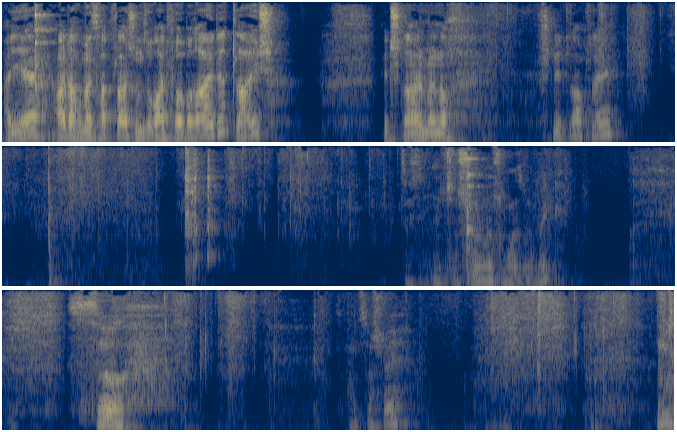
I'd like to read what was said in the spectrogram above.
Ah, ja. ah, da haben wir das Hackfleisch schon soweit vorbereitet, gleich. Jetzt schneiden wir noch Schnittlauch leer. Das ist nicht so schön, das schmeißen wir weg. So. Das ist so schwer. Muss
